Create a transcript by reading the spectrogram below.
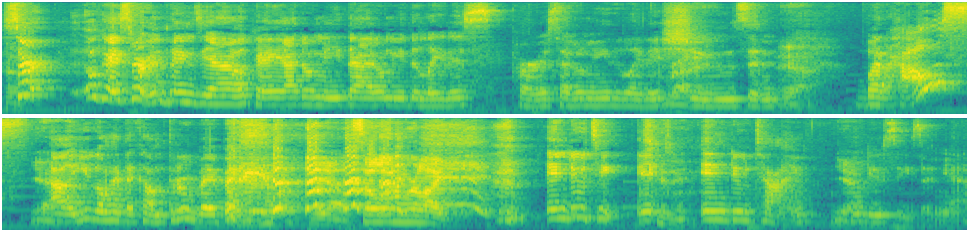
cer- okay, certain things, yeah, okay, I don't need that. I don't need the latest purse. I don't need the latest Right. shoes. And Yeah, but a house, Yeah. oh, you gonna have to come through, baby. yeah. So when we're like, in due t- Excuse me. in, in due time, Yeah. in due season, yeah.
